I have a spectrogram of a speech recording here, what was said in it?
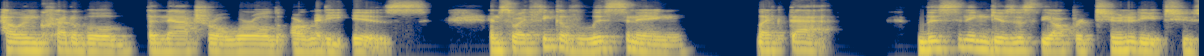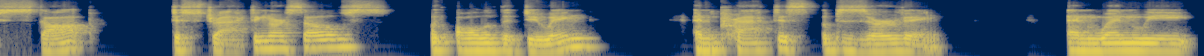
how incredible the natural world already is. And so I think of listening like that. Listening gives us the opportunity to stop distracting ourselves with all of the doing and practice observing. And when we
